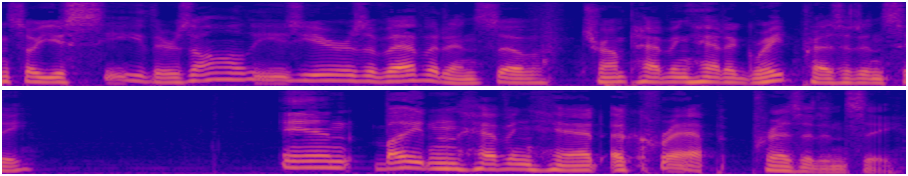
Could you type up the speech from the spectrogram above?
And so you see, there's all these years of evidence of Trump having had a great presidency and Biden having had a crap presidency.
